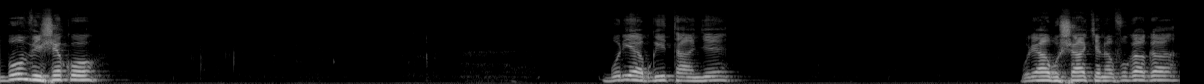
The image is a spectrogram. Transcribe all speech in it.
mbumvishe ko buriya bwitange buriya bushake navugaga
